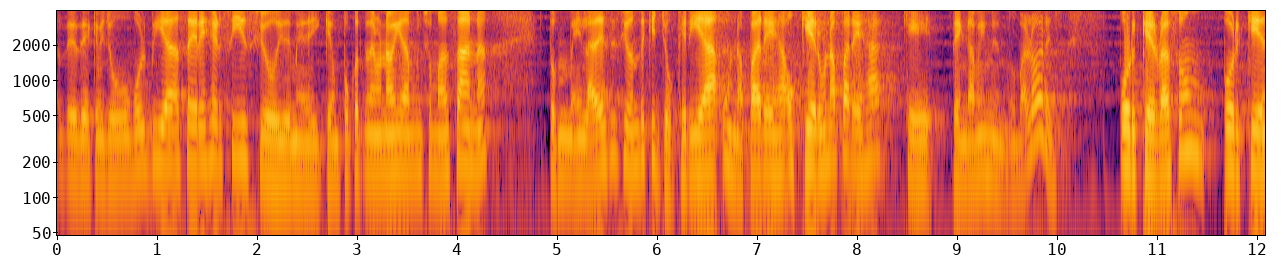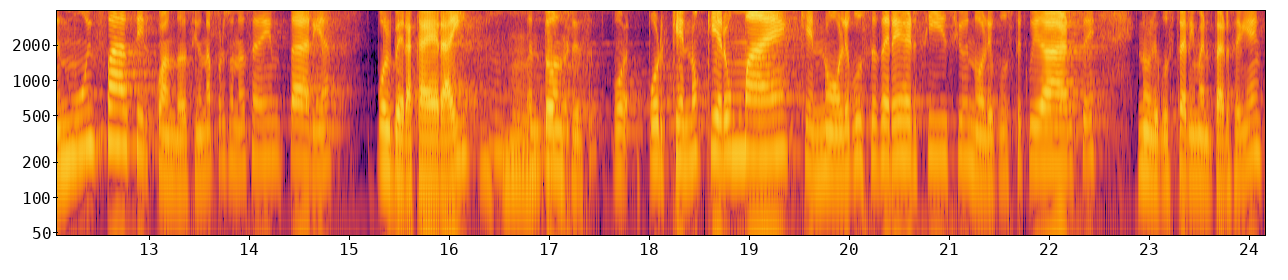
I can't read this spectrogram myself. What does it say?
desde que yo volví a hacer ejercicio y me dediqué un poco a tener una vida mucho más sana, tomé la decisión de que yo quería una pareja o quiero una pareja que tenga mis mismos valores. ¿Por qué razón? Porque es muy fácil cuando así una persona sedentaria volver a caer ahí. Entonces, ¿por, por qué no quiero un mae que no le guste hacer ejercicio no le guste cuidarse, no le guste alimentarse bien?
